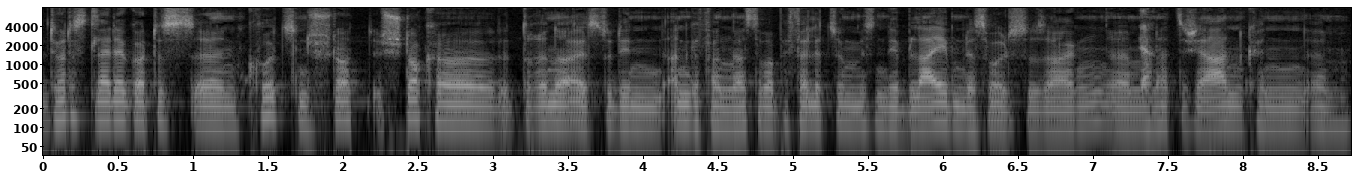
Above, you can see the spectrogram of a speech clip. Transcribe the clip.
Du hattest leider Gottes äh, einen kurzen Stocker drin, als du den angefangen hast, aber bei Verletzungen müssen wir bleiben, das wolltest du sagen. Ähm, ja. Man hat sich ahnen können, ähm,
